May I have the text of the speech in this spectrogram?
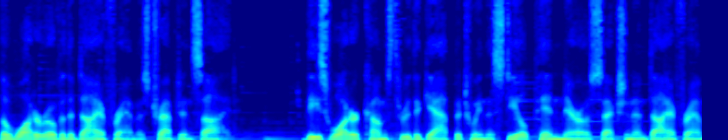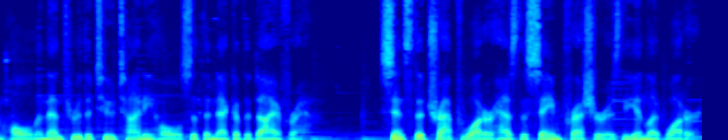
the water over the diaphragm is trapped inside. These water comes through the gap between the steel pin narrow section and diaphragm hole and then through the two tiny holes at the neck of the diaphragm. Since the trapped water has the same pressure as the inlet water,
